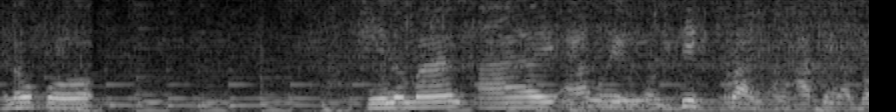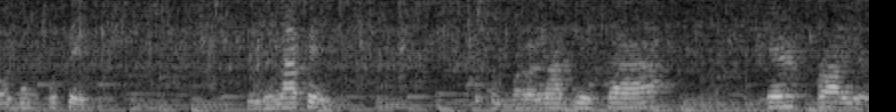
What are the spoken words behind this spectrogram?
Hello po. Ngayon naman ay asin o deep fry ang ating adobong puti. Tingnan natin. Kukumpara natin sa air fryer.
